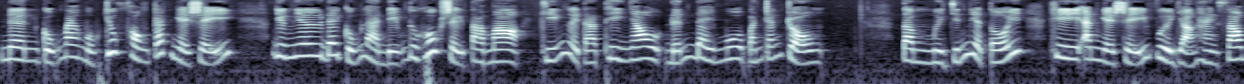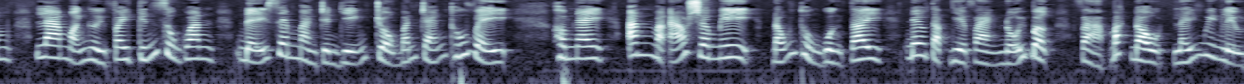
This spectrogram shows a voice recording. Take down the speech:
nên cũng mang một chút phong cách nghệ sĩ. Dường như đây cũng là điểm thu hút sự tò mò, khiến người ta thi nhau đến đây mua bánh tráng trộn. Tầm 19 giờ tối, khi anh nghệ sĩ vừa dọn hàng xong, là mọi người vây kín xung quanh để xem màn trình diễn trộn bánh tráng thú vị. Hôm nay, anh mặc áo sơ mi, đóng thùng quần tây, đeo tập dề vàng nổi bật và bắt đầu lấy nguyên liệu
